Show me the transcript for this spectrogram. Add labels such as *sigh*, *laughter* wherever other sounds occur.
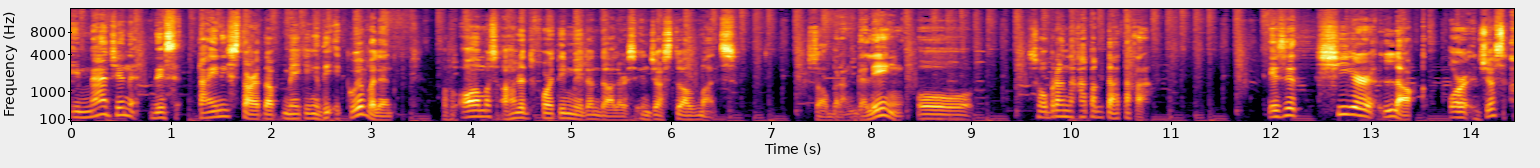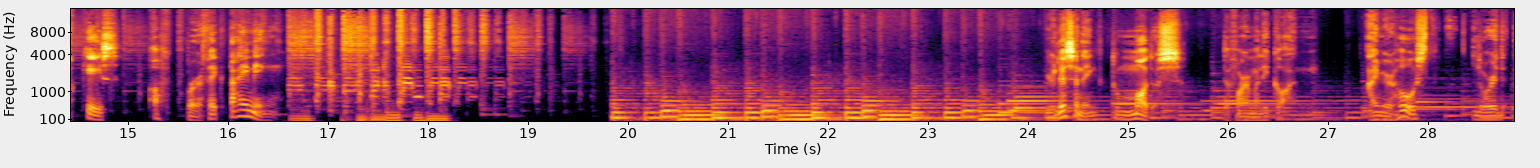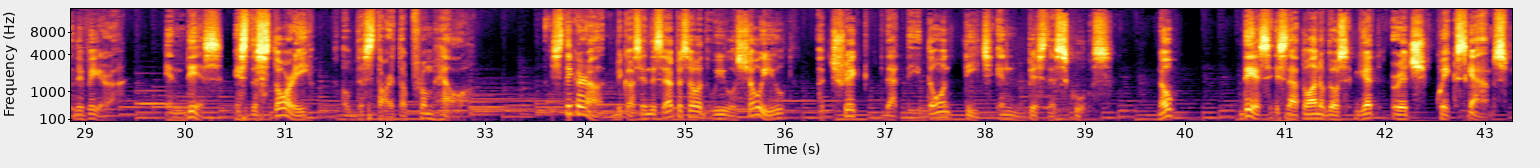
Imagine this tiny startup making the equivalent of almost $140 million in just 12 months. Sobrang galing o sobrang nakapagtataka? Is it sheer luck or just a case of perfect timing? You're listening to Modus, the Pharmally Con. I'm your host, Lourdes De Vera, and this is the story of the startup from hell. Stick around because in this episode, we will show you a trick that they don't teach in business schools. Nope, this is not one of those get rich quick scams.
